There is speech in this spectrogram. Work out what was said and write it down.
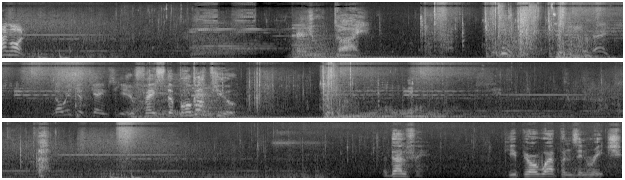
Hang on. You die. No idiot games here. You face the bull. Got you! Adelphi, keep your weapons in reach.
